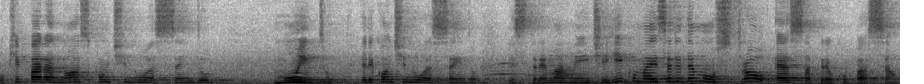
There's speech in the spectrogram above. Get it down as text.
o que para nós continua sendo muito. Ele continua sendo extremamente rico, mas ele demonstrou essa preocupação.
